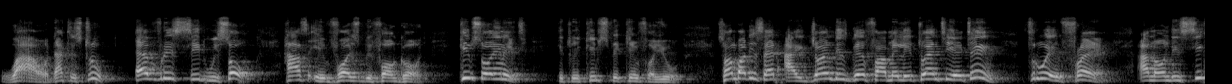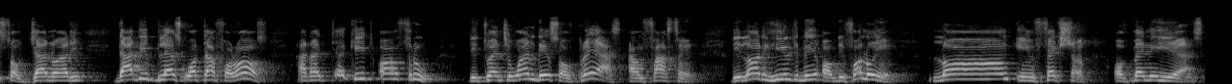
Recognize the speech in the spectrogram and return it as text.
Wow, that is true. Every seed we sow has a voice before God. Keep sowing it, it will keep speaking for you. Somebody said, I joined this great family 2018 through a friend. And on the 6th of January, Daddy blessed water for us. And I take it all through the 21 days of prayers and fasting. The Lord healed me of the following long infection of many years,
